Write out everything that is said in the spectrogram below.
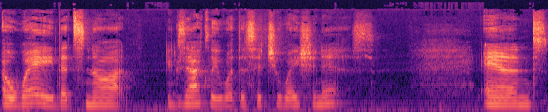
a way that's not exactly what the situation is. And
